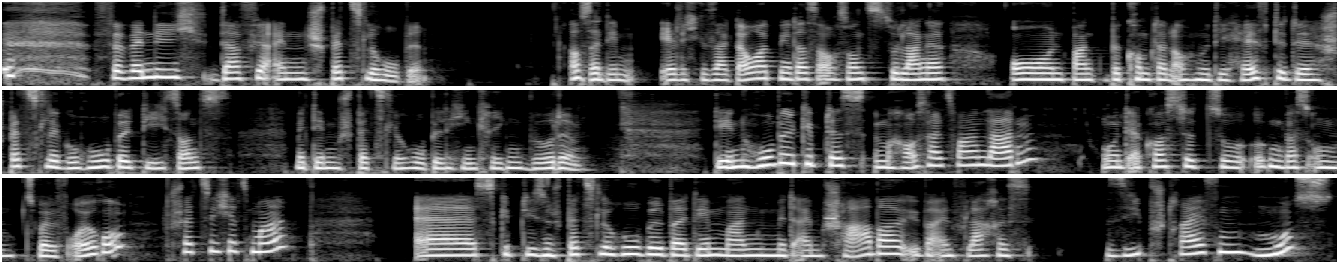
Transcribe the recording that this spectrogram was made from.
verwende ich dafür einen Spätzlehobel. Außerdem, ehrlich gesagt, dauert mir das auch sonst zu lange und man bekommt dann auch nur die Hälfte der Spätzle gehobelt, die ich sonst mit dem Spätzlehobel hinkriegen würde. Den Hobel gibt es im Haushaltswarenladen und er kostet so irgendwas um 12 Euro, schätze ich jetzt mal. Es gibt diesen Spätzlehobel, bei dem man mit einem Schaber über ein flaches Sieb streifen muss.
